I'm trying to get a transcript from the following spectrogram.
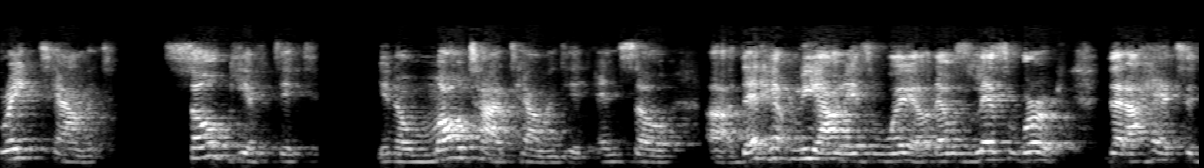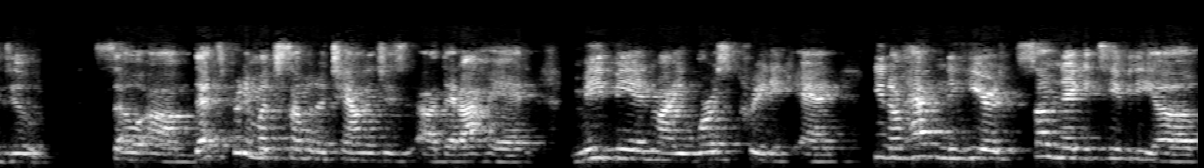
great talent, so gifted, you know, multi-talented. And so uh, that helped me out as well. That was less work that I had to do. So um, that's pretty much some of the challenges uh, that I had. Me being my worst critic and, you know, having to hear some negativity of,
